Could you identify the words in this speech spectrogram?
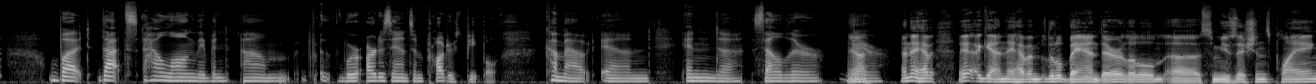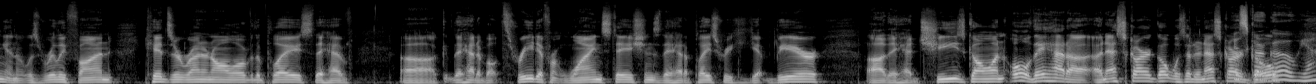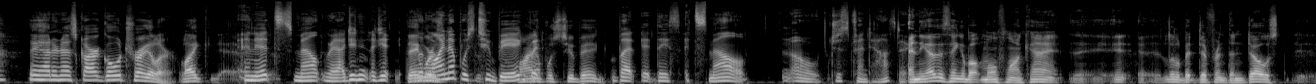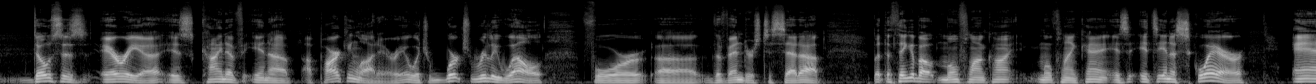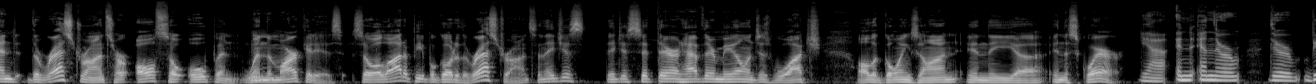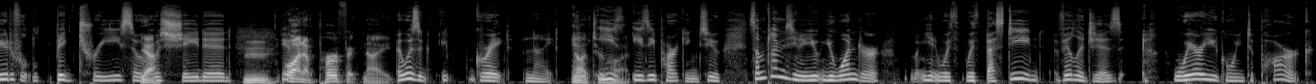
but that's how long they've been, um, where artisans and produce people come out and, and uh, sell their, Yeah, their, and they have they, again they have a little band there, a little uh, some musicians playing, and it was really fun. Kids are running all over the place. They have uh, they had about three different wine stations. They had a place where you could get beer. Uh, they had cheese going. Oh, they had a an escargot. Was it an escargot? escargot, yeah. They had an escargot trailer. Like And it smelled great. I didn't, I didn't the were, lineup was too big, Lineup but, was too big. but it, they, it smelled, oh, just fantastic. And the other thing about Monflanquin, a little bit different than Dausse, Dausse's area is kind of in a, a parking lot area, which works really well for uh, the vendors to set up. But the thing about Monflanquin, Monflanquin is it's in a square, and the restaurants are also open when the market is. So a lot of people go to the restaurants and they just they just sit there and have their meal and just watch all the goings on in the uh, in the square. Yeah, and and they're they're beautiful big trees, so Yeah. it was shaded. Mm. Oh, on a perfect night. It was a great night. Not and too easy, hot. easy parking too. Sometimes you know you, you wonder you know with with Bastide villages, where are you going to park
